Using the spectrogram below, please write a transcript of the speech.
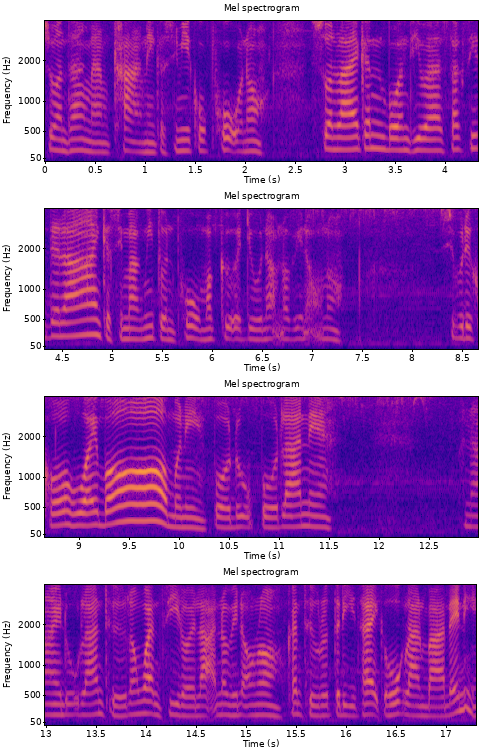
ส่วนทางน้ำข้างนี่ก็สิมีกกโพเนาะส่วนลายกันบอนที่ว่าศักดิ์สิทธิ์ได้หลายก็สิมักมีต้นโพมาเกิดอยู่นํเนาะพี่น้องเนาะสิบ่ได้ขอหวยบ่มือนี้โปรดดุโปรดหล้านแหน่ยนายดุล้านถือรางวัล400ล้านเนาะพี่น้องเนาะคันถือลอตเตอรี่ไทยก็6ล้านบาทได้นี่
